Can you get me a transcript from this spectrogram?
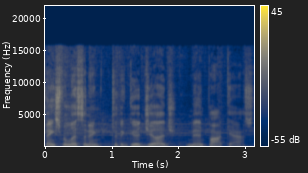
Thanks for listening to the Good Judge Men Podcast.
